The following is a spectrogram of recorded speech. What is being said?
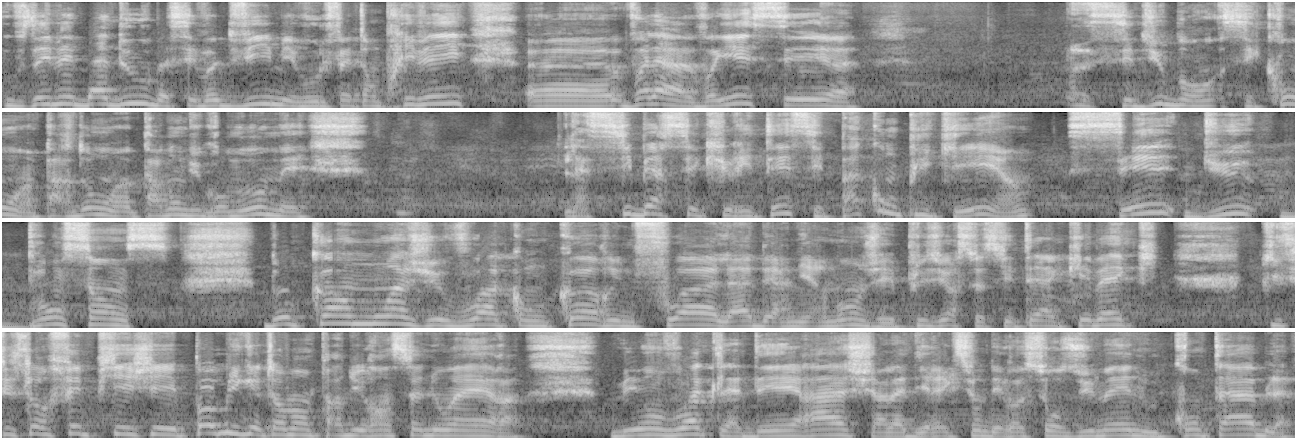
vous aimez Badou, bah c'est votre vie, mais vous le faites en privé. Euh, voilà, vous voyez, c'est c'est du bon, c'est con, hein, pardon, pardon du gros mot, mais la cybersécurité, c'est pas compliqué, hein. c'est du bon sens. Donc quand moi je vois qu'encore une fois, là dernièrement, j'ai plusieurs sociétés à Québec qui se sont fait piéger, pas obligatoirement par du ransomware, mais on voit que la DRH, hein, la direction des ressources humaines ou comptable,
